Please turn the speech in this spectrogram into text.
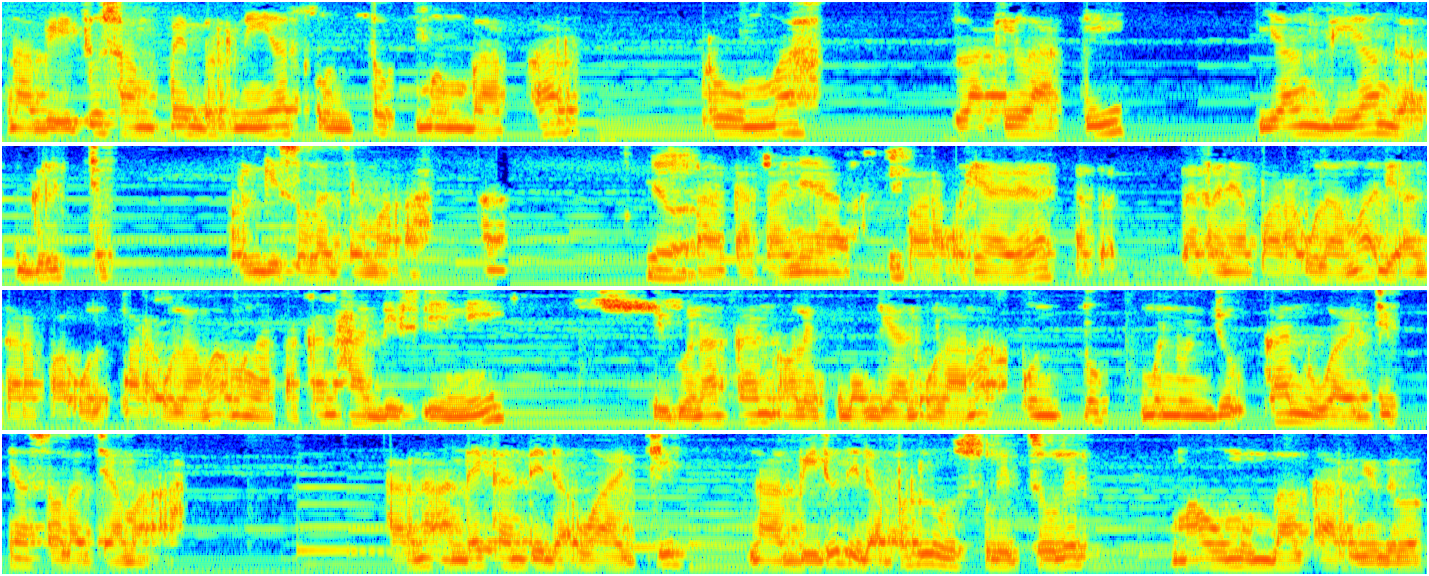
Nabi itu sampai berniat untuk membakar rumah laki-laki yang dia nggak gercep pergi sholat jamaah. Nah, ya. nah katanya para ya, ya kata, katanya para ulama di antara para ulama mengatakan hadis ini digunakan oleh sebagian ulama untuk menunjukkan wajibnya sholat jamaah. Karena andaikan tidak wajib, Nabi itu tidak perlu sulit-sulit mau membakar gitu loh.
